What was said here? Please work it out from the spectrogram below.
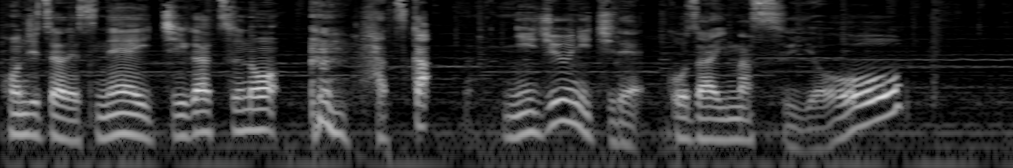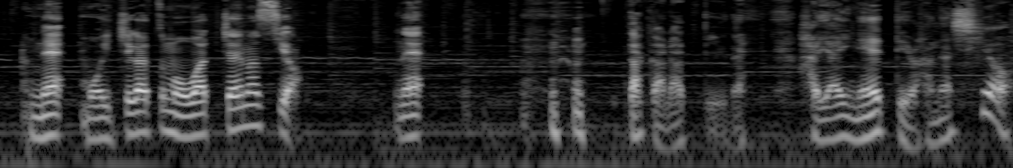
本日はですね1月の20日20日でございますよ。ねもう1月も終わっちゃいますよ。ね。だからっていうね。早いねっていう話よ。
